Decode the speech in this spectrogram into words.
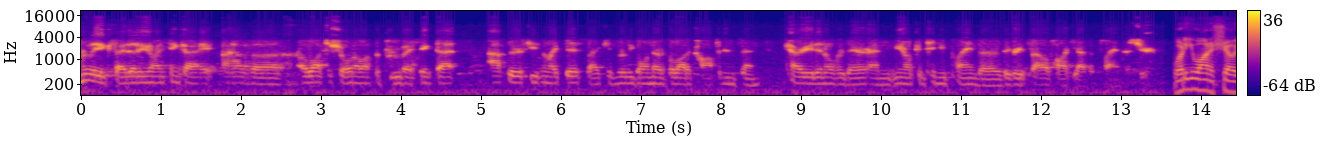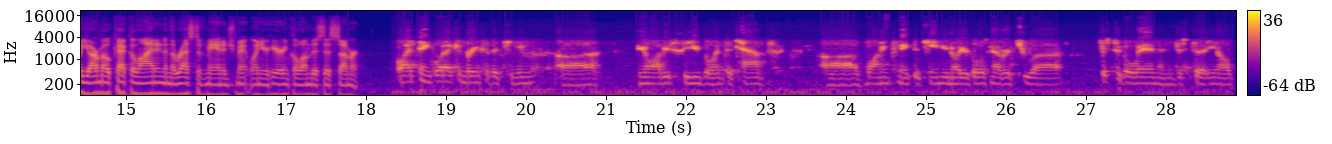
I'm really excited. You know, I think I, I have uh, a lot to show and a lot to prove. I think that after a season like this, I can really go in there with a lot of confidence and carry it in over there and, you know, continue playing the, the great style of hockey I've been playing this year. What do you want to show Jarmo Kekalainen and the rest of management when you're here in Columbus this summer? Well, I think what I can bring to the team, uh, you know, obviously you go into camp uh, wanting to make the team. You know, your goal is never to uh, just to go in and just to, you know,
